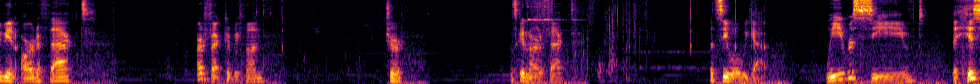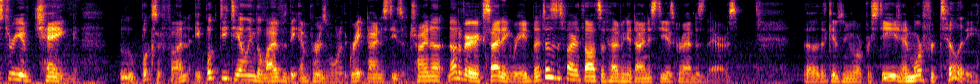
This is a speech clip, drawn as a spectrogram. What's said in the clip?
Maybe an artifact. Artifact could be fun. Sure. Let's get an artifact. Let's see what we got. We received The History of Cheng. Ooh, books are fun. A book detailing the lives of the emperors of one of the great dynasties of China. Not a very exciting read, but it does inspire thoughts of having a dynasty as grand as theirs. So that gives me more prestige and more fertility.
